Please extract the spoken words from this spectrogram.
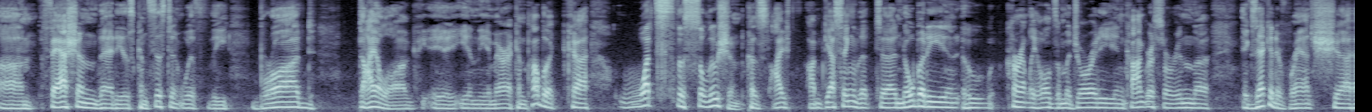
um, fashion that is consistent with the broad dialogue in the American public. Uh, what's the solution? Because I'm guessing that uh, nobody who currently holds a majority in Congress or in the executive branch uh,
